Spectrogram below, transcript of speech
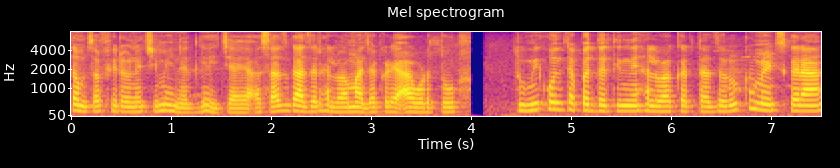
चमचा फिरवण्याची मेहनत घ्यायची आहे. असाच गाजर हलवा माझ्याकडे आवडतो. तुम्ही कोणत्या पद्धतीने हलवा करता जरूर कमेंट्स करा.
